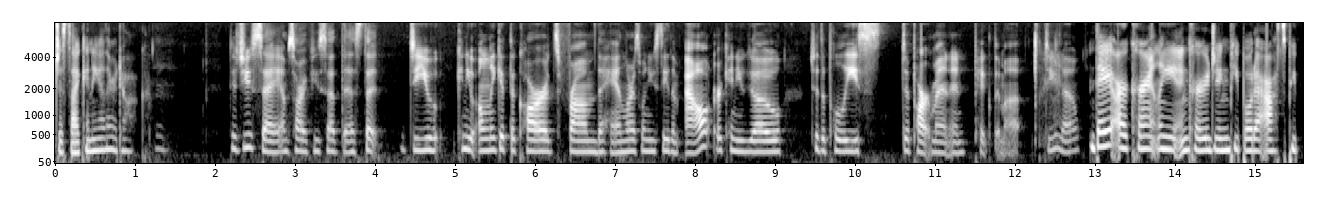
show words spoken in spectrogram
just like any other dog. Did you say? I'm sorry if you said this. That do you can you only get the cards from the handlers when you see them out, or can you go to the police department and pick them up? Do you know? They are currently encouraging people to ask people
